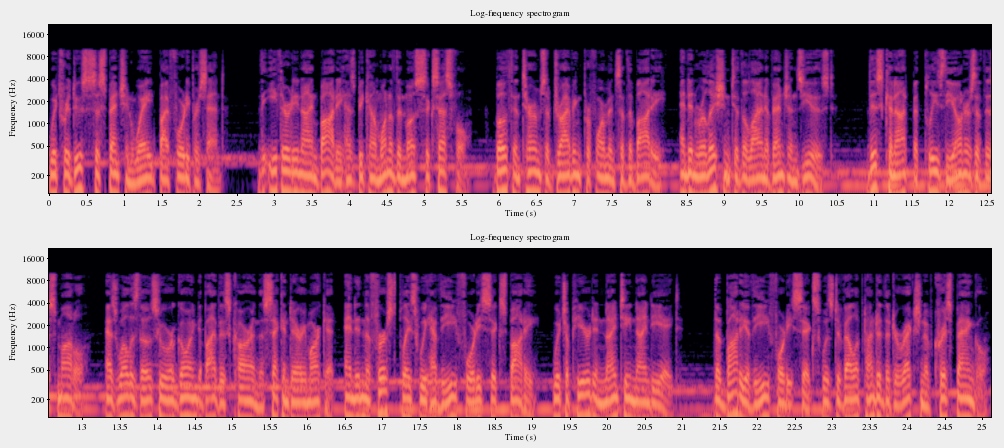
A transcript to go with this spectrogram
which reduced suspension weight by 40%. The E39 body has become one of the most successful, both in terms of driving performance of the body, and in relation to the line of engines used. This cannot but please the owners of this model, as well as those who are going to buy this car in the secondary market. And in the first place we have the E46 body, which appeared in 1998. The body of the E46 was developed under the direction of Chris Bangle.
